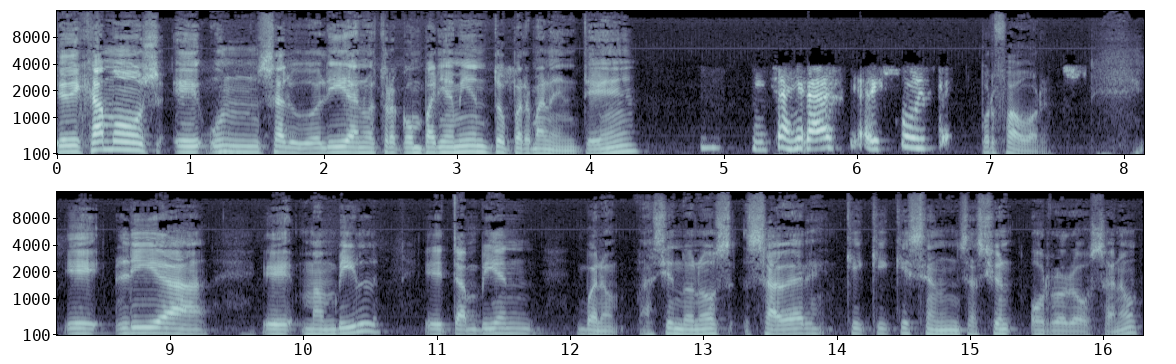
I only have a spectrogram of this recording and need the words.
Te dejamos eh, un saludo, Lía, nuestro acompañamiento permanente. ¿eh? Muchas gracias, disculpe. Por favor. Eh, Lía eh, Manville, también, bueno, haciéndonos saber qué, qué, qué sensación horrorosa, ¿no?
